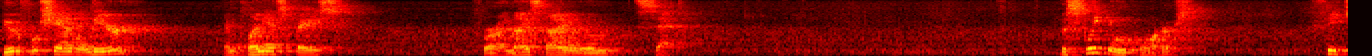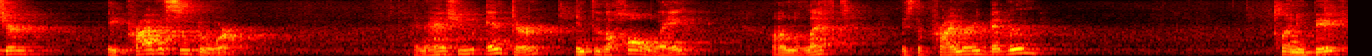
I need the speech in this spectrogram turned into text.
beautiful chandelier, and plenty of space for a nice dining room set. The sleeping quarters feature a privacy door and as you enter into the hallway on the left is the primary bedroom. Plenty big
